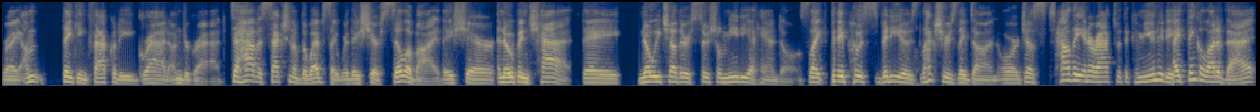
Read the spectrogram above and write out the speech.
right? I'm thinking faculty, grad, undergrad, to have a section of the website where they share syllabi, they share an open chat, they know each other's social media handles. Like they post videos, lectures they've done, or just how they interact with the community. I think a lot of that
